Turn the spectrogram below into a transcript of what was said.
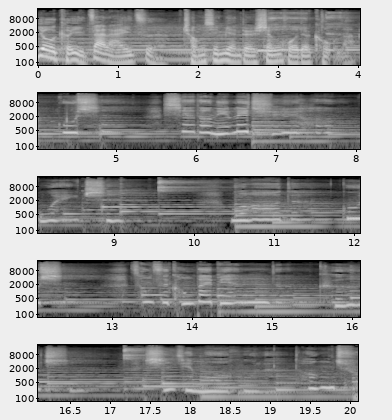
又可以再来一次，重新面对生活的苦了。故事写到你离去后为止，我的故事从此空白变得可耻，时间模糊了痛楚，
